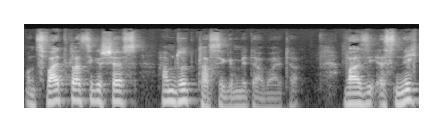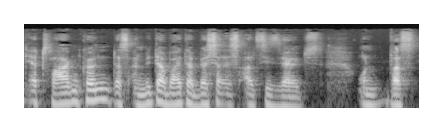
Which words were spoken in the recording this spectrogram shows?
Und zweitklassige Chefs haben drittklassige Mitarbeiter weil sie es nicht ertragen können, dass ein Mitarbeiter besser ist als sie selbst. Und was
